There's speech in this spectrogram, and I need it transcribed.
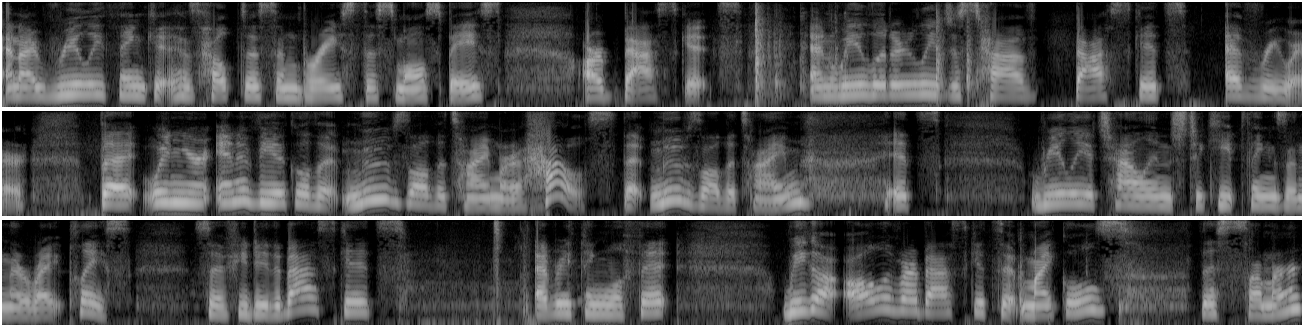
and I really think it has helped us embrace the small space, are baskets. And we literally just have baskets everywhere. But when you're in a vehicle that moves all the time or a house that moves all the time, it's really a challenge to keep things in their right place. So if you do the baskets, everything will fit. We got all of our baskets at Michael's this summer.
